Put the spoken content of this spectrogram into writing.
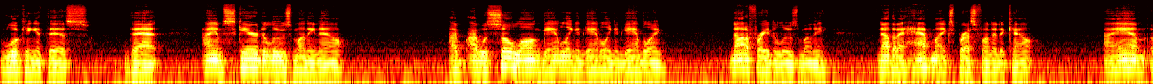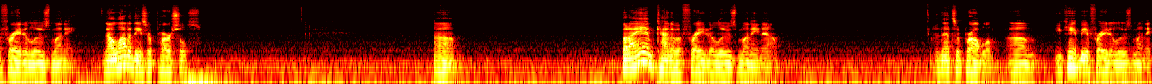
looking at this, that I am scared to lose money now I, I was so long gambling and gambling and gambling, not afraid to lose money. Now that I have my express funded account, I am afraid to lose money. Now, a lot of these are partials. Um, But I am kind of afraid to lose money now. And that's a problem. Um, you can't be afraid to lose money.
